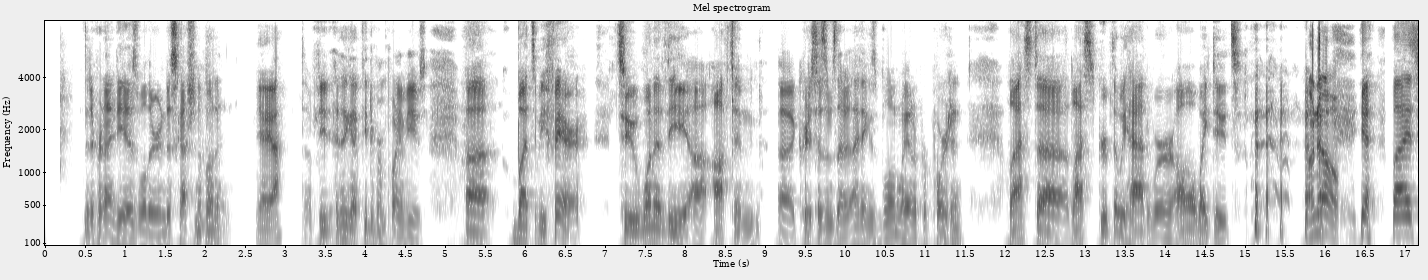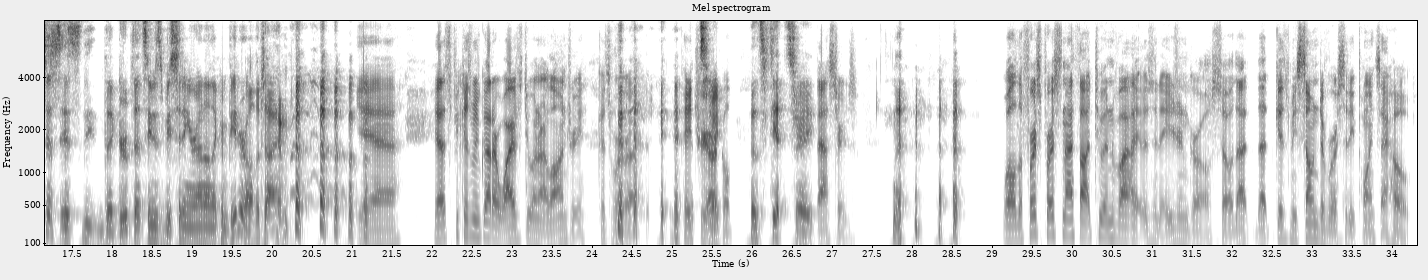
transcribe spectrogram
the different ideas while they're in discussion about it Yeah, yeah. A few, I think a few different point of views. Uh, but to be fair to one of the uh, often uh, criticisms that I think is blown way out of proportion, last uh, last group that we had were all white dudes. Oh no. yeah, well, it's just it's the, the group that seems to be sitting around on the computer all the time. yeah. Yeah, it's because we've got our wives doing our laundry because we're uh, patriarchal That's, that's right. bastards. Well, the first person I thought to invite was an Asian girl, so that that gives me some diversity points. I hope.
